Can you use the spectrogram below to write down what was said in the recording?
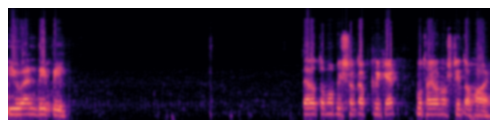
ইউএনডিপি। তেরোতম বিশ্বকাপ ক্রিকেট কোথায় অনুষ্ঠিত হয়?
